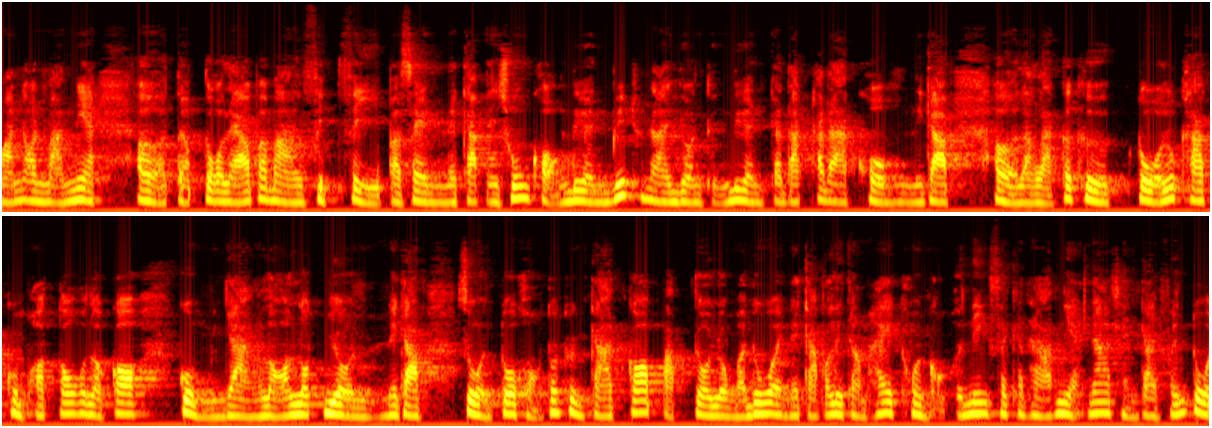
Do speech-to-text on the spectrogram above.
มันออนมันเนี่ยเอ่อเติบโตแล้วประมาณ 14%นะครับในช่วงของเดือนมิถุนายนถึงเดือนกรกฎาคมนะครับเอ่อหลักๆก็คือตัวลูกค้ากลุ่มออโต้แล้วก็กลุ่มยางล้อรถยนต์นะครับส่วนตัวของต้นทุนการก็ปรับตัวลงมาด้วยนะครับก็เลยทำให้โทนของ e a r n i n g second half เนี่ยน่าเห็นการเฟ้นตัว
